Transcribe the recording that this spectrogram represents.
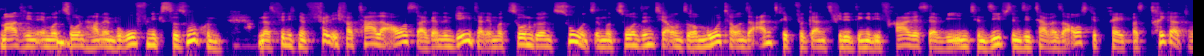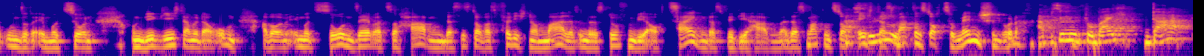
Martin, Emotionen haben im Beruf nichts zu suchen. Und das finde ich eine völlig fatale Aussage. Ganz im Gegenteil, Emotionen gehören zu uns. Emotionen sind ja unsere Motor, unser Antrieb für ganz viele Dinge. Die Frage ist ja, wie intensiv sind sie teilweise ausgeprägt? Was triggert unsere Emotionen? Und wie gehe ich damit auch um? Aber Emotionen selber zu haben, das ist doch was völlig Normales. Und das dürfen wir auch zeigen, dass wir die haben. Weil das macht uns doch Absolut. echt, das macht uns doch zu Menschen, oder? Absolut. Wobei ich da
